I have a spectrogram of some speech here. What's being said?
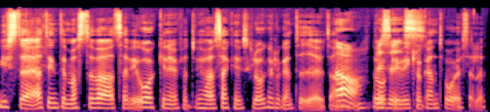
Just det, att det inte måste vara att så här, vi åker nu för att vi har sagt att vi skulle åka klockan tio, utan Ja, då åker vi precis. klockan två istället.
